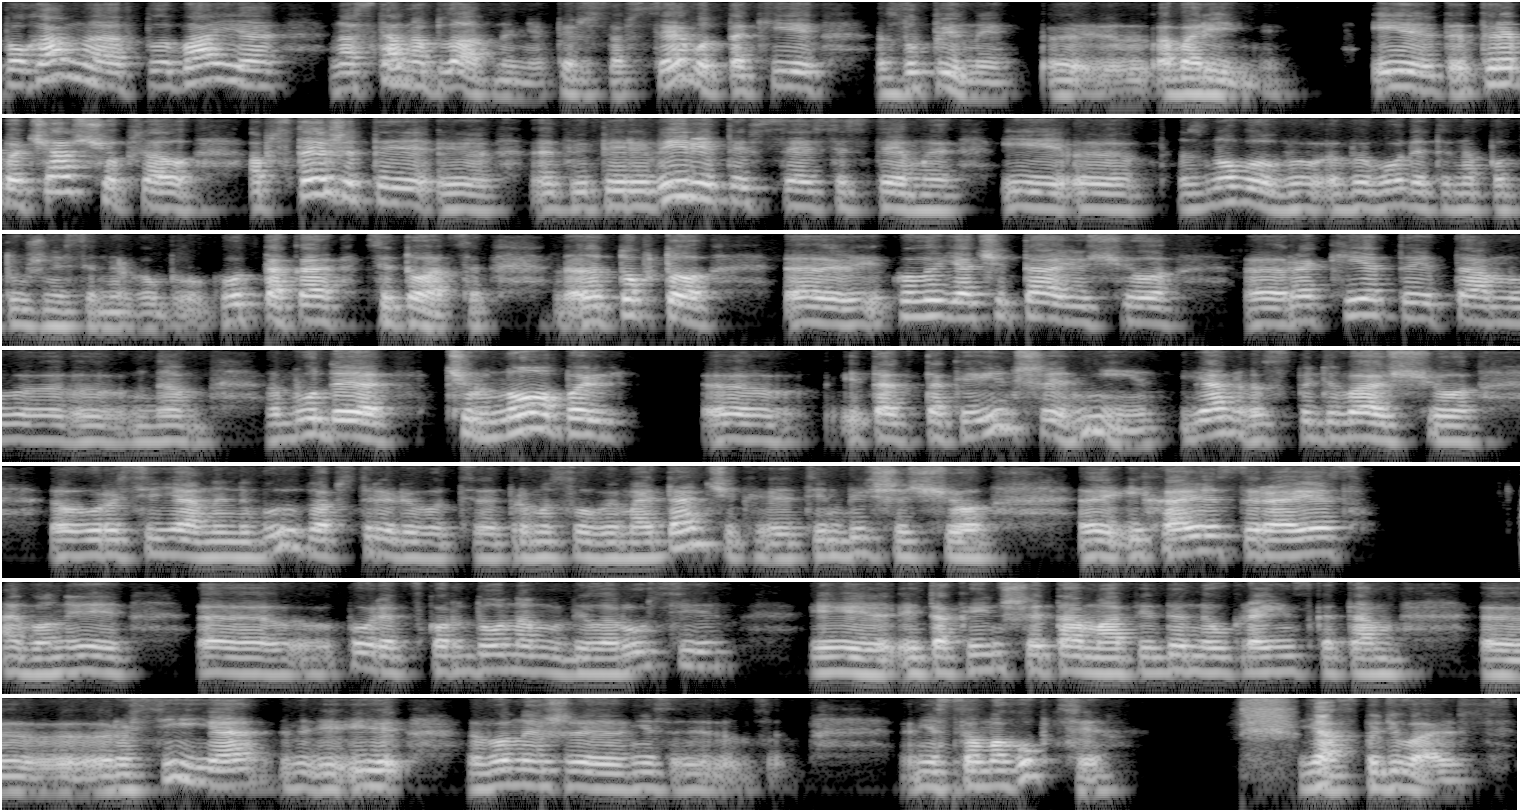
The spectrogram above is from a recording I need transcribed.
погано впливає на стан обладнання, перш за все, от такі зупини е, аварійні. І треба час, щоб е, обстежити, е, е, пе- перевірити все системи і е, знову виводити на потужність енергоблок. От така ситуація. Е, Тобто, е, коли я читаю, що е, ракети там е, е, буде Чорнобиль е, і так, таке інше, ні. Я сподіваюся, що е, росіяни не будуть обстрілювати промисловий майданчик, е, тим більше, що е, і ХАЕС, і РАЕС, вони е, поряд з кордоном Білорусі і, і таке інше, там, а південноукраїнська, там е, Росія, і, і вони ж не, не самогубці, я Ну, сподіваюся.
